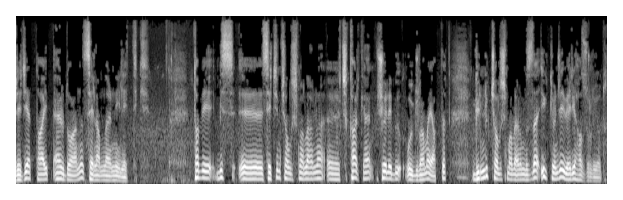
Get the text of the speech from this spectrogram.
Recep Tayyip Erdoğan'ın selamlarını ilettik. Tabii biz e, seçim çalışmalarına e, çıkarken şöyle bir uygulama yaptık. Günlük çalışmalarımızda ilk önce veri hazırlıyorduk.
